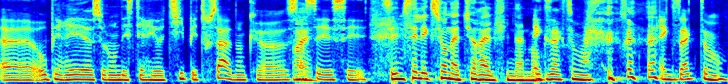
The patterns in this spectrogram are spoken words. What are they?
euh, opérer selon des stéréotypes et tout ça. Donc euh, ça, Ouais. c'est, c'est C'est une sélection naturelle finalement. exactement, exactement.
